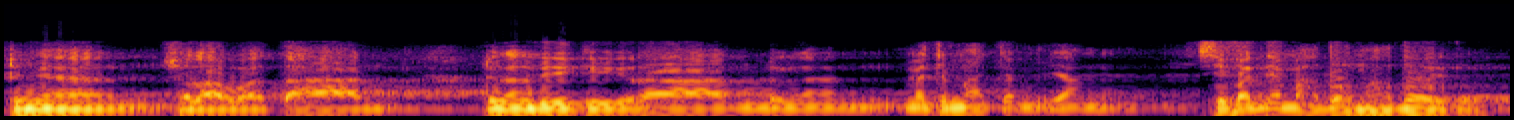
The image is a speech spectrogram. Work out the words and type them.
dengan sholawatan, dengan zikiran, dengan macam-macam yang sifatnya mahdoh-mahdoh itu.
